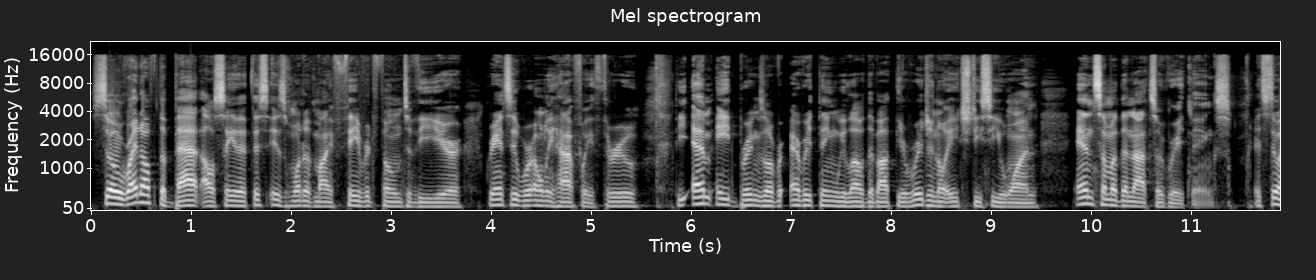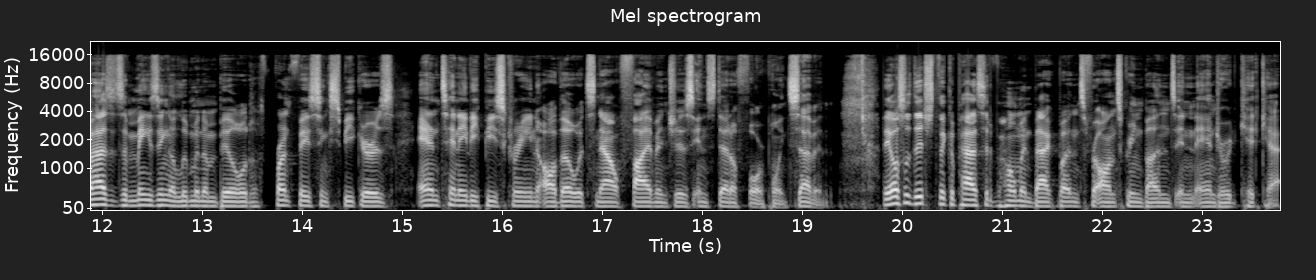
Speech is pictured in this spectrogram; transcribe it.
So right off the bat, I'll say that this is one of my favorite phones of the year. Granted, we're only halfway through. The M8 brings over everything we loved about the original HTC One and some of the not so great things. It still has its amazing aluminum build, front facing speakers, and 1080p screen, although it's now 5 inches instead of 4.7. They also ditched the capacitive home and back buttons for on screen buttons in Android KitKat.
